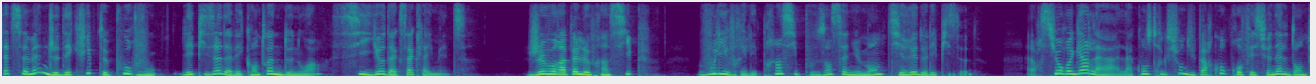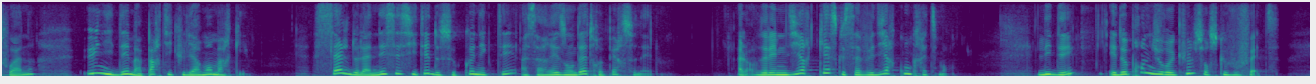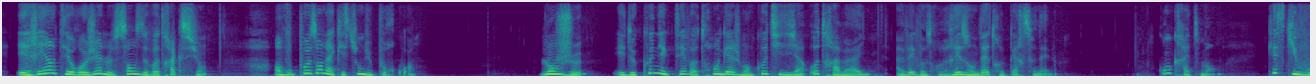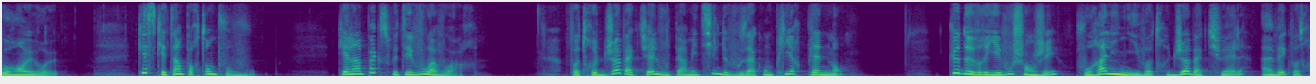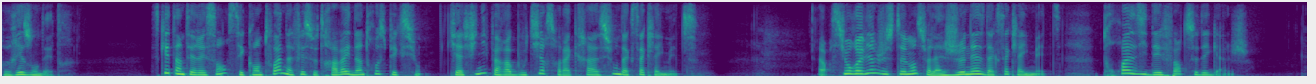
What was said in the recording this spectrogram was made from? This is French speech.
Cette semaine, je décrypte pour vous l'épisode avec Antoine Denoy, CEO d'AXA Climate. Je vous rappelle le principe, vous livrez les principaux enseignements tirés de l'épisode. Alors si on regarde la, construction du parcours professionnel d'Antoine, une idée m'a particulièrement marqué, celle de la nécessité de se connecter à sa raison d'être personnelle. Alors vous allez me dire, qu'est-ce que ça veut dire concrètement? L'idée est de prendre du recul sur ce que vous faites et réinterroger le sens de votre action en vous posant la question du pourquoi. L'enjeu est de connecter votre engagement quotidien au travail avec votre raison d'être personnelle. Concrètement, qu'est-ce qui vous rend heureux? Qu'est-ce qui est important pour vous? Quel impact souhaitez-vous avoir? Votre job actuel vous permet-il de vous accomplir pleinement? Que devriez-vous changer pour aligner votre job actuel avec votre raison d'être? Ce qui est intéressant, c'est qu'Antoine a fait ce travail d'introspection qui a fini par aboutir sur la création d'AXA Climate. Alors, si on revient justement sur la jeunesse d'AXA Climate, trois idées fortes se dégagent.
